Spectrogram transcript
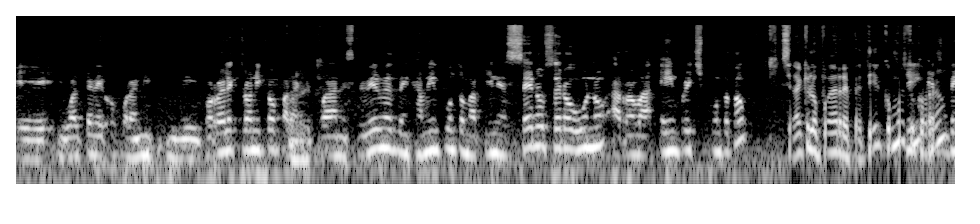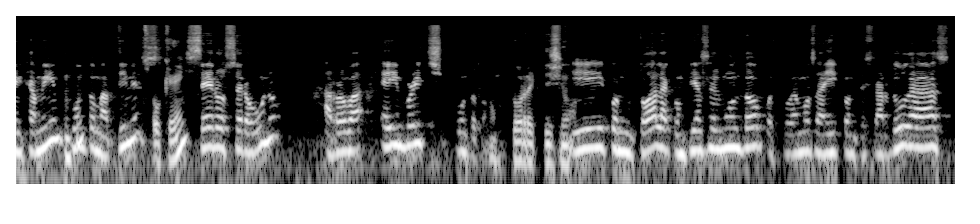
eh, igual te dejo por ahí mi, correo electrónico para que puedan escribirme, es benjamín.martínez001 arroba aimbridge.com. ¿Será que lo puedes repetir? ¿Cómo es tu correo? Es benjamín.martínez001 arroba aimbridge.com. Correctísimo. Y con toda la confianza del mundo, pues podemos ahí contestar dudas,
